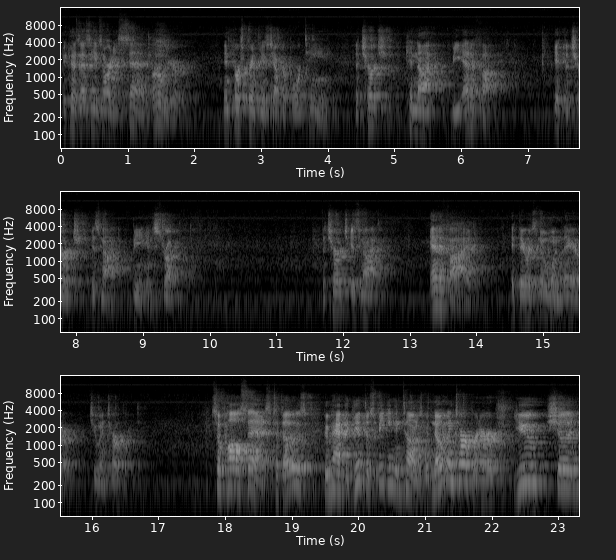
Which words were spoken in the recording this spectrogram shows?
Because, as he has already said earlier in 1 Corinthians chapter 14, the church cannot be edified if the church is not being instructed. The church is not edified if there is no one there to interpret. So Paul says, to those who have the gift of speaking in tongues with no interpreter, you should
